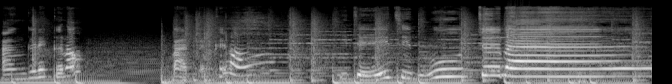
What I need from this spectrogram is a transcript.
안 그래 크롱? 맞다 크롱 이제 집으로 출발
